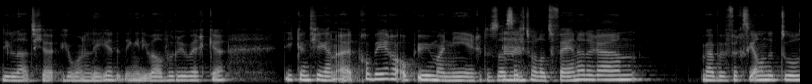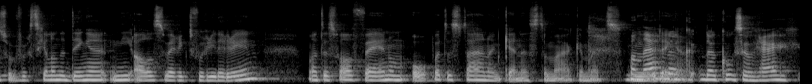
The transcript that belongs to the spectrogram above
die laat je gewoon liggen. De dingen die wel voor u werken, die kun je gaan uitproberen op uw manier. Dus dat is Mm. echt wel het fijne eraan. We hebben verschillende tools, we hebben verschillende dingen. Niet alles werkt voor iedereen. Maar het is wel fijn om open te staan en kennis te maken met Vandaar nieuwe dat dingen. ik, dat ik ook zo graag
